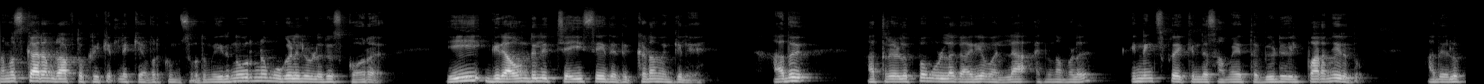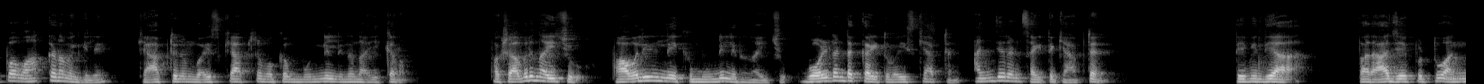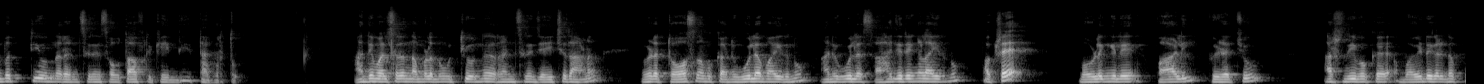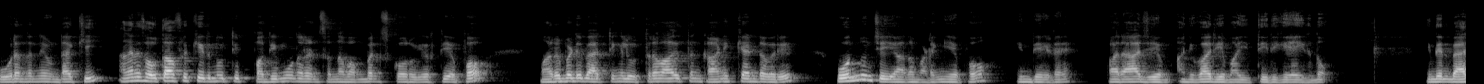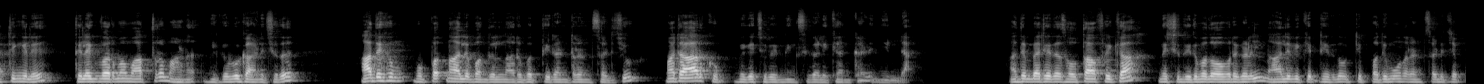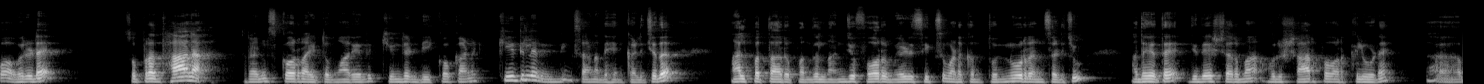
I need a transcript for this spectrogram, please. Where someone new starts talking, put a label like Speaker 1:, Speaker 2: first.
Speaker 1: നമസ്കാരം റാഫ്റ്റോ ക്രിക്കറ്റിലേക്ക് അവർക്കും സ്വന്തം ഇരുന്നൂറിന് മുകളിലുള്ളൊരു സ്കോറ് ഈ ഗ്രൗണ്ടിൽ ചേസ് ചെയ്തെടുക്കണമെങ്കിൽ അത് അത്ര എളുപ്പമുള്ള കാര്യമല്ല എന്ന് നമ്മൾ ഇന്നിങ്സ് ബ്രേക്കിന്റെ സമയത്ത് വീഡിയോയിൽ പറഞ്ഞിരുന്നു. അത് എളുപ്പമാക്കണമെങ്കിൽ ക്യാപ്റ്റനും വൈസ് ക്യാപ്റ്റനും ഒക്കെ മുന്നിൽ നിന്ന് നയിക്കണം. പക്ഷെ അവർ നയിച്ചു. പവലിനിലേക്ക് മുന്നിൽ നിന്ന് നയിച്ചു. ഗോൾഡൻ ഡക്കായിട്ട് വൈസ് ക്യാപ്റ്റൻ അഞ്ച് റൺസായിട്ട് ക്യാപ്റ്റൻ. ടീം ഇന്ത്യ പരാജയപ്പെട്ടു. അൻപത്തിയൊന്ന് റൺസിന് സൗത്ത് ആഫ്രിക്ക ഇന്ത്യയെ തകർത്തു. ആദ്യ മത്സരം നമ്മൾ നൂറ്റിയൊന്ന് റൺസിന് ജയിച്ചതാണ്. ഇവിടെ ടോസ് നമുക്ക് അനുകൂലമായിരുന്നു. അനുകൂല സാഹചര്യങ്ങളായിരുന്നു. പക്ഷേ ബൗളിങ്ങിൽ പാളി പിഴച്ചു. അർഷദീപൊക്കെ വൈഡുകളുടെ പൂരം തന്നെ ഉണ്ടാക്കി. അങ്ങനെ സൗത്ത് ആഫ്രിക്ക ഇരുന്നൂറ്റി പതിമൂന്ന് റൺസ് എന്ന വമ്പൻ സ്കോർ ഉയർത്തിയപ്പോൾ മറുപടി ബാറ്റിങ്ങിൽ ഉത്തരവാദിത്തം കാണിക്കേണ്ടവർ ഒന്നും ചെയ്യാതെ മടങ്ങിയപ്പോൾ ഇന്ത്യയുടെ പരാജയം അനിവാര്യമായി തീരുകയായിരുന്നു. ഇന്ത്യൻ ബാറ്റിങ്ങിൽ തിലക് വർമ്മ മാത്രമാണ് മികവ് കാണിച്ചത്. അദ്ദേഹം മുപ്പത്തിനാല് പന്തിൽ നിന്ന് അറുപത്തിരണ്ട് റൺസ് അടിച്ചു. മറ്റാർക്കും മികച്ചൊരു ഇന്നിങ്സ് കളിക്കാൻ കഴിഞ്ഞില്ല. ആദ്യം ബാറ്റ് ചെയ്ത സൗത്ത് ആഫ്രിക്ക നിശ്ചിത ഇരുപത് ഓവറുകളിൽ നാല് വിക്കറ്റിന് ഇരുന്നൂറ്റി പതിമൂന്ന് റൺസ് അടിച്ചപ്പോൾ അവരുടെ സുപ്രധാന റൺ സ്കോറായിട്ട് മാറിയത് ക്യുൻഡൻ ഡീകോക്കാണ്. ഇന്നിങ്സ് ആണ് അദ്ദേഹം കളിച്ചത്. നാൽപ്പത്താറ് പന്തിൽ നിന്ന് അഞ്ച് ഫോറും ഏഴ് സിക്സും അടക്കം തൊണ്ണൂറ് റൺസ് അടിച്ചു. അദ്ദേഹത്തെ ജിതേഷ് ശർമ്മ ഒരു ഷാർപ്പ് വർക്കിലൂടെ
